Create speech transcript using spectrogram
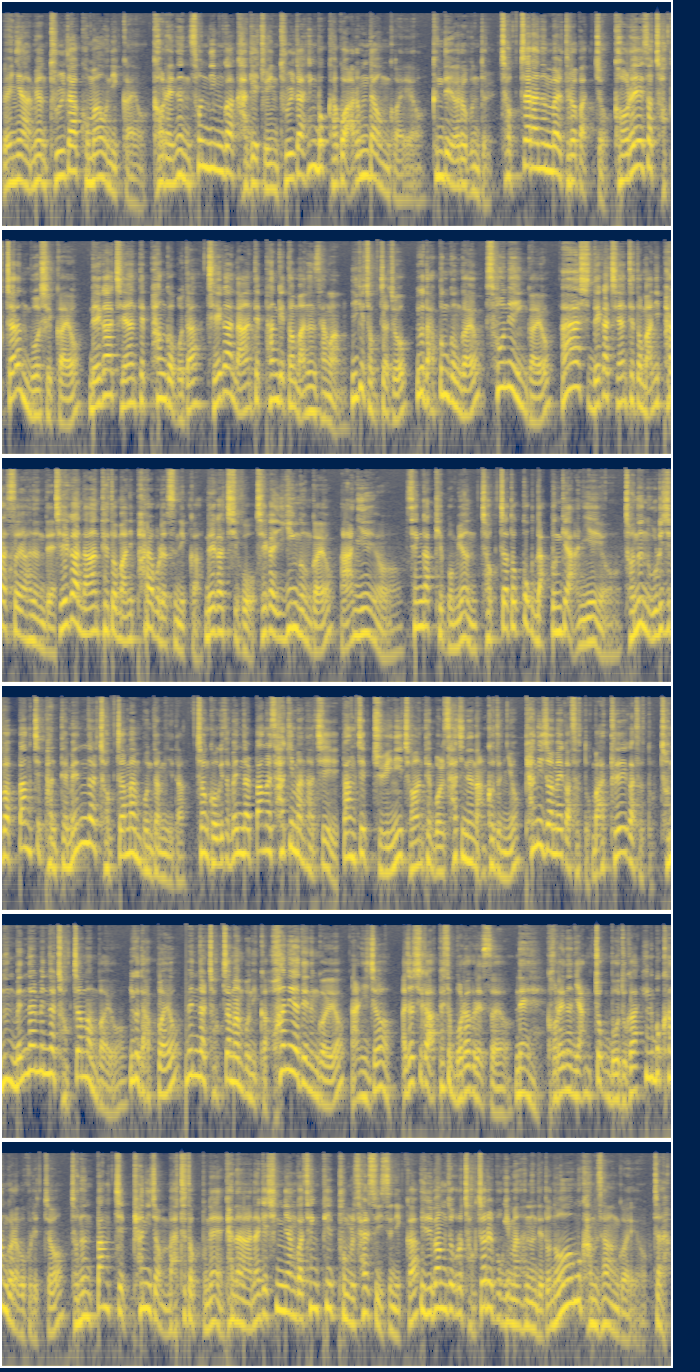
왜냐하면 둘 다 고마우니까요. 거래는 손님과 가게 주인 둘 다 행복하고 아름다운 거예요. 근데 여러분들 적자라는 말 들어봤죠? 거래에서 적자란 무엇일까요? 내가 쟤한테 판 거보다 제가 나한테 판 게 더 많은 상황. 이게 적자죠. 이거 나쁜 건가요? 손해인가요? 아씨 내가 쟤한테 더 많이 팔았어야 하는데 제가 나한테 더 많이 팔아버렸으니까 내가 지고 제가 이긴 건가요? 아니에요. 생각해보면 적자도 꼭 나쁜 게 아니에요. 저는 우리 집 앞 빵집한테 맨날 적자만 본답니다. 전 거기서 맨날 빵을 사기만 하지 빵집 주인이 저한테 뭘 사지는 않거든요. 편의점에 가서도 마트에 가서도 저는 맨날 맨날 적자만 봐요. 이거 나빠요? 맨날 적자만 보니까 화내야 되는 거예요? 아니죠. 아저씨가 앞에서 뭐라 그랬어요? 네, 거래는 양쪽 모두가 행복한 거라고 그랬죠. 저는 빵집, 편의점, 마트 덕분에 편안하게 식량과 생필품을 살 수 있으니까 일방적으로 적자를 보기만 하는데도 너무 감사한 거예요. 자,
